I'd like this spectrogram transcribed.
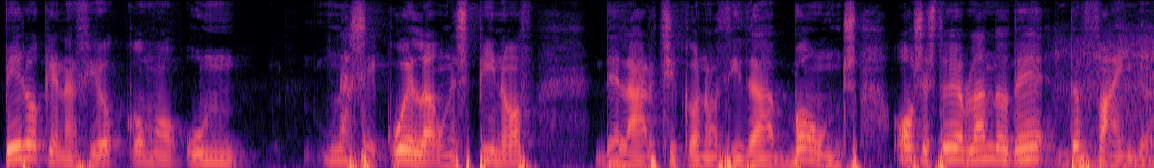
pero que nació como una secuela, un spin-off de la archiconocida Bones. Os estoy hablando de The Finder.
